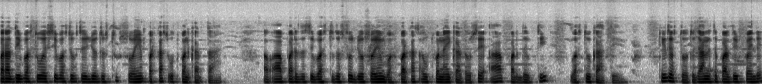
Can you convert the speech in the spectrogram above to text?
परादीप वस्तु ऐसी वस्तु होती है जो दोस्तों स्वयं प्रकाश उत्पन्न करता है। और अपरदर्शी वस्तु दोस्तों जो स्वयं प्रकाश उत्पन्न नहीं करता, उसे अपरदीप्ति वस्तु कहते हैं, ठीक दोस्तों? तो जान लेते प्रदीप पहले।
